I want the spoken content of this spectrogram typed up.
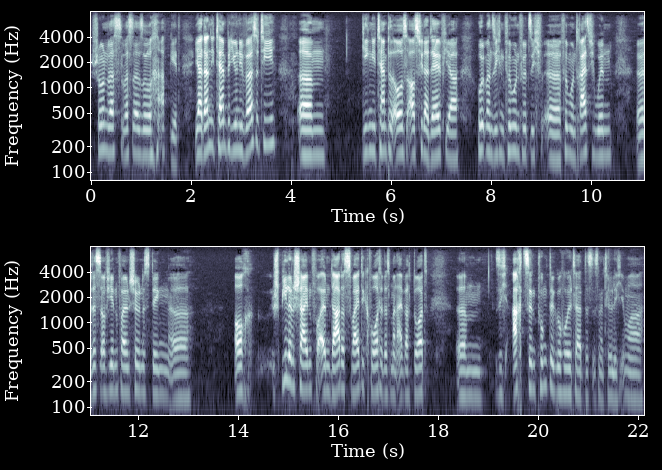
schon was, was da so abgeht. Ja, dann die Temple University ähm, gegen die Temple O's aus Philadelphia holt man sich einen 45, äh, 35 Win. Äh, das ist auf jeden Fall ein schönes Ding. Äh, auch spielentscheidend, vor allem da das zweite Quarter, dass man einfach dort ähm, sich 18 Punkte geholt hat. Das ist natürlich immer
